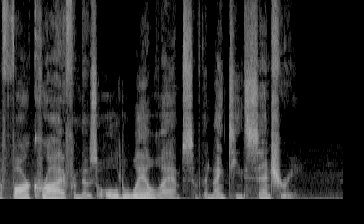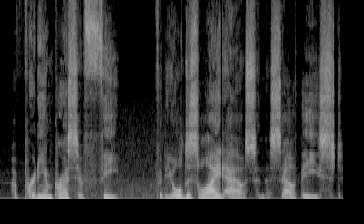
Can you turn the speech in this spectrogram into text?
a far cry from those old whale lamps of the 19th century. A pretty impressive feat for the oldest lighthouse in the southeast.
